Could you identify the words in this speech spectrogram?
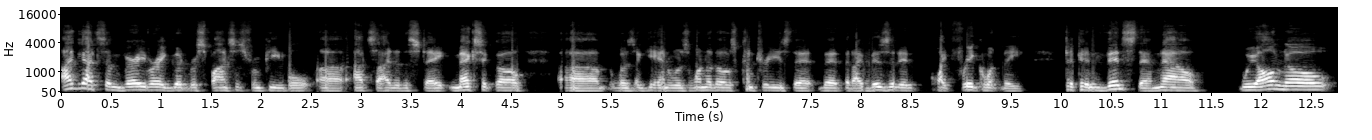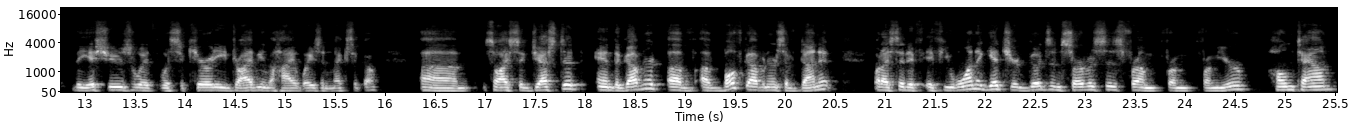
I got some very very good responses from people uh, outside of the state. Mexico uh, was again was one of those countries that that that I visited quite frequently to convince them. Now we all know the issues with, with security driving the highways in Mexico. Um, so I suggested, and the governor of, of both governors have done it. But I said, if, if you want to get your goods and services from, from, from your hometown,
